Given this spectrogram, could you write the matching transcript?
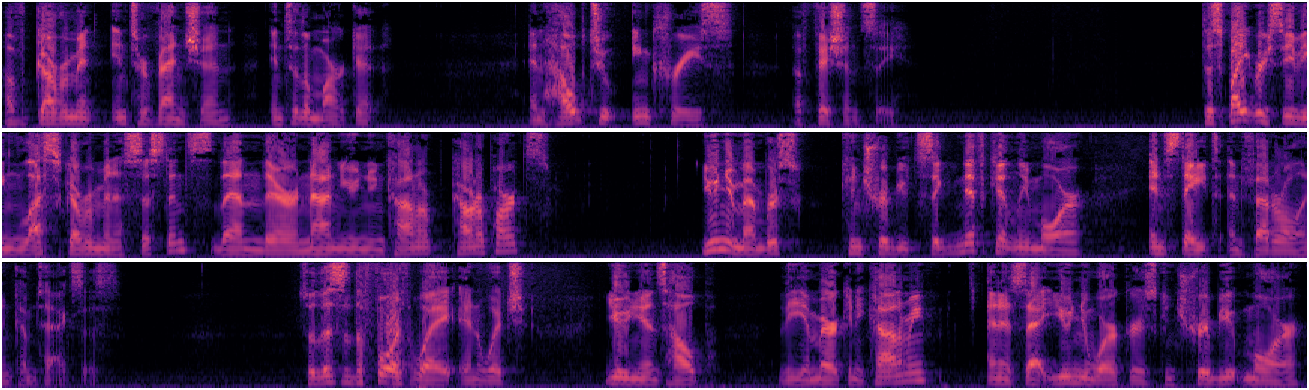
of government intervention into the market and help to increase efficiency. Despite receiving less government assistance than their non union counter- counterparts, union members contribute significantly more in state and federal income taxes. So, this is the fourth way in which unions help the American economy, and it's that union workers contribute more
